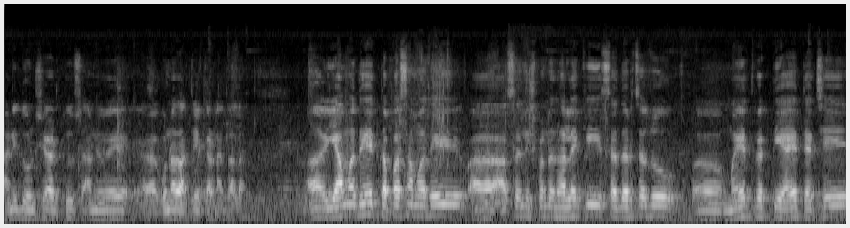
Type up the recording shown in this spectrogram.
आणि दोनशे अडतीस अन्वये गुन्हा दाखल करण्यात आला. यामध्ये तपासामध्ये असं निष्पन्न झालं की सदरचा जो मयत व्यक्ती आहे त्याचे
